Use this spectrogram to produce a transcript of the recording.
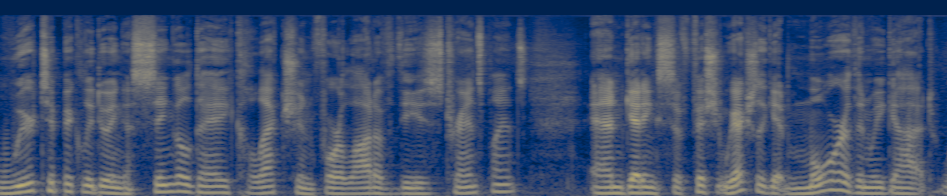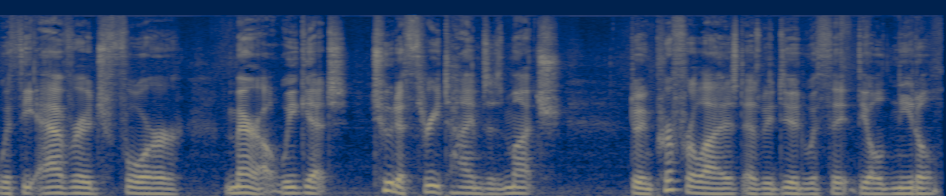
we're typically doing a single day collection for a lot of these transplants and getting sufficient. We actually get more than we got with the average for marrow. We get two to three times as much doing peripheralized as we did with the, the old needle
